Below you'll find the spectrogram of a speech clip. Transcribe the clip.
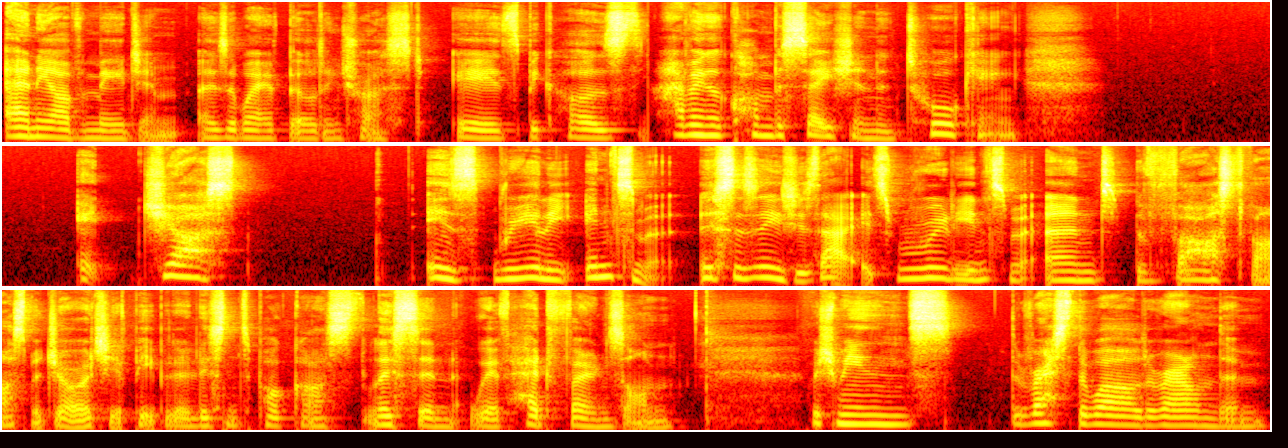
any other medium as a way of building trust is because having a conversation and talking, it just is really intimate. It's as easy as that. It's really intimate. And the vast, vast majority of people who listen to podcasts listen with headphones on, which means the rest of the world around them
